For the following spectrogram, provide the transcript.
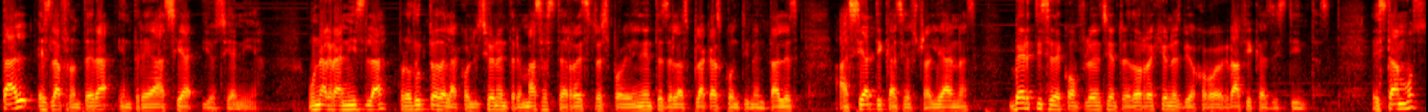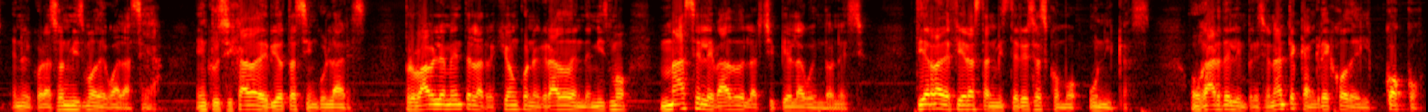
Tal es la frontera entre Asia y Oceanía una gran isla, producto de la colisión entre masas terrestres provenientes de las placas continentales asiáticas y australianas, vértice de confluencia entre dos regiones biogeográficas distintas. Estamos en el corazón mismo de Wallacea, encrucijada de biotas singulares, probablemente la región con el grado de endemismo más elevado del archipiélago indonesio, tierra de fieras tan misteriosas como únicas, hogar del impresionante cangrejo del coco,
